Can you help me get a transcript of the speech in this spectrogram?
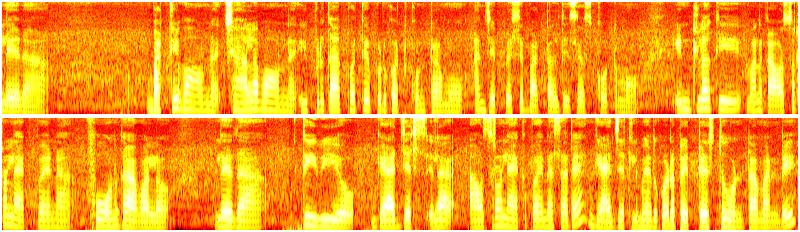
లేదా బట్టలు బాగున్నాయి చాలా బాగున్నాయి. ఇప్పుడు కాకపోతే ఇప్పుడు కట్టుకుంటాము అని చెప్పేసి బట్టలు తీసేసుకోవటము. ఇంట్లోకి మనకు అవసరం లేకపోయినా ఫోన్ కావాలో లేదా టీవీయో గ్యాడ్జెట్స్ ఇలా అవసరం లేకపోయినా సరే గ్యాడ్జెట్ల మీద కూడా పెట్టేస్తూ ఉంటామండి.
